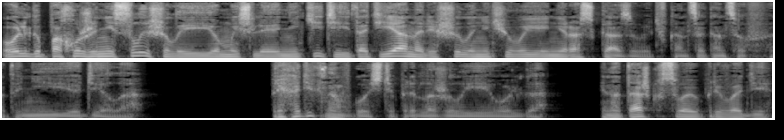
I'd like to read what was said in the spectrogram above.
Ольга, похоже, не слышала ее мысли о Никите, и Татьяна решила ничего ей не рассказывать. В конце концов, это не ее дело. «Приходи к нам в гости», — предложила ей Ольга. «И Наташку свою приводи.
